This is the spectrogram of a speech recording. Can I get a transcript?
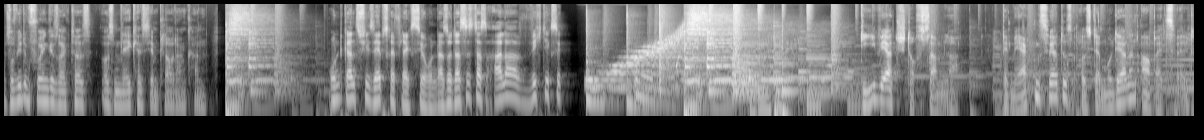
so wie du vorhin gesagt hast, aus dem Nähkästchen plaudern kann. Und ganz viel Selbstreflexion. Also das ist das Allerwichtigste. Die Wertstoffsammler. Bemerkenswertes aus der modernen Arbeitswelt.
